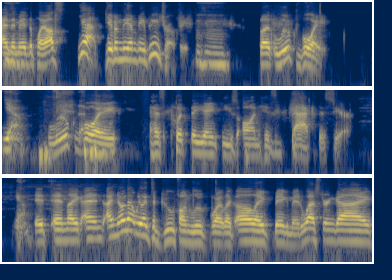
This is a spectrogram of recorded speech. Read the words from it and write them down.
and they Mhm. made the playoffs, yeah, give him the MVP trophy. hmm But Luke Voit, Yeah. Luke Voit has put the Yankees on his back this year. Yeah. It and like, and I know that we like to goof on Luke Voit, like, oh, like big Midwestern guy,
